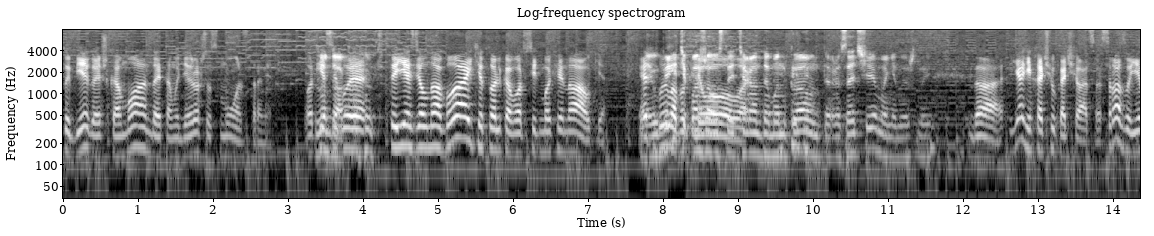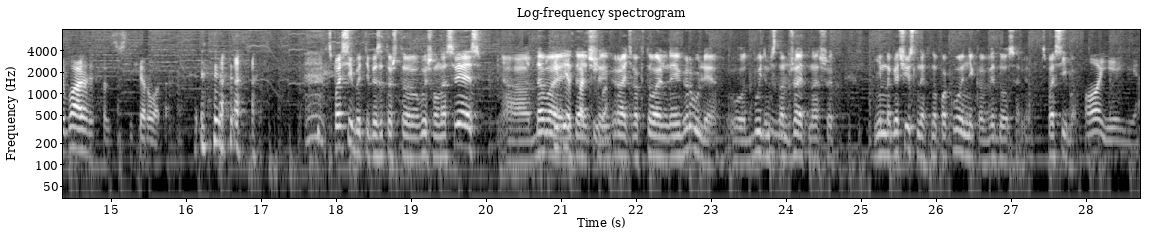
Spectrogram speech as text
ты бегаешь командой там и дерешься с монстрами. Вот ну, если да, бы ты ездил на байке только вот в седьмой финалке, да это было уберите, бы пожалуйста, эти рандом энкаунтеры. Зачем они нужны? Да, я не хочу качаться. Сразу еба сирота. Спасибо тебе за то, что вышел на связь. А, давай тебе дальше спасибо. играть в актуальные игрули. Вот, будем снабжать наших немногочисленных, но поклонников видосами. Спасибо. Ой-е-е.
